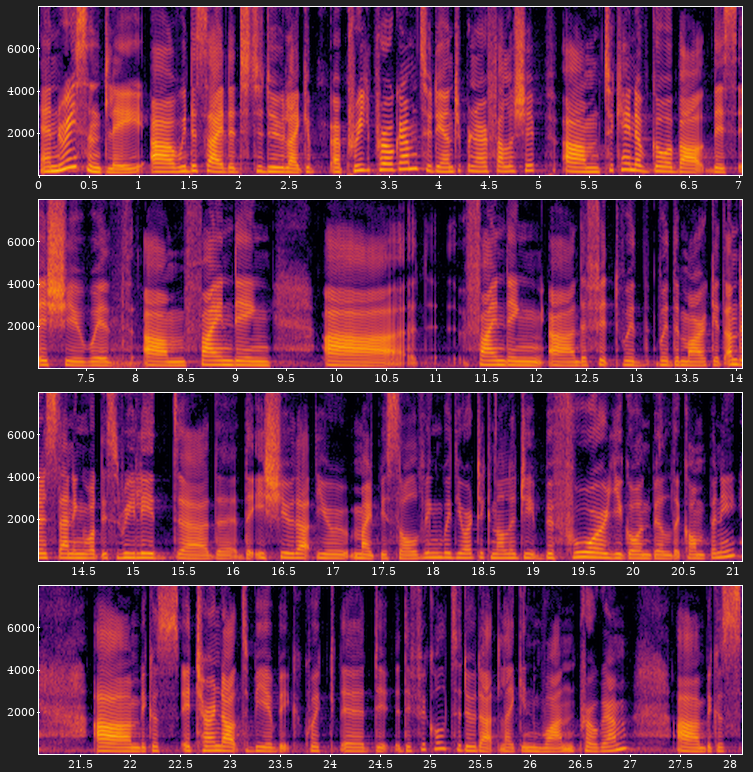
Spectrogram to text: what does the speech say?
And recently, uh, we decided to do like a, a pre-program to the Entrepreneur Fellowship um, to kind of go about this issue with um, finding uh, finding uh, the fit with, with the market, understanding what is really the, the, the, issue that you might be solving with your technology before you go and build a company um, because it turned out to be a bit quick uh, di difficult to do that like in one program um, because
